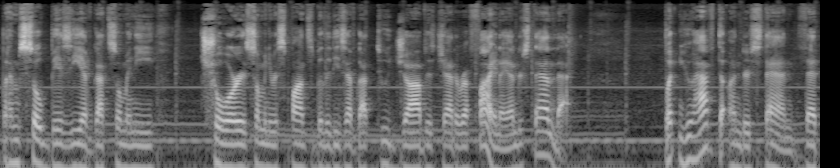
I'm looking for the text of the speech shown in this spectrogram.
but I'm so busy. I've got so many chores, so many responsibilities. I've got two jobs, etc. Fine, I understand that. But you have to understand that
